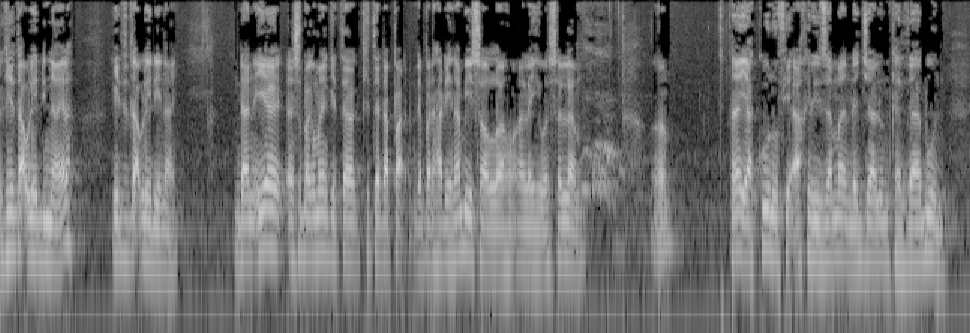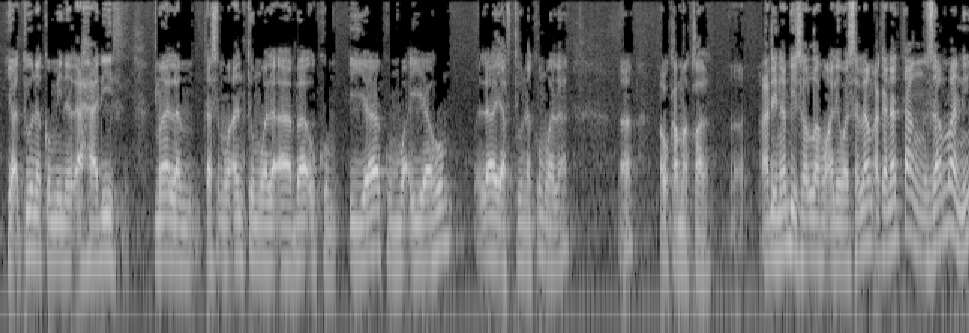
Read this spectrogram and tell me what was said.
kita tak boleh deny lah. Kita tak boleh deny. Dan ia eh, sebagaimana kita kita dapat daripada hadis Nabi sallallahu alaihi wasallam. Ha? ha, yakunu fi akhir zaman dajjalun kadzabun ya'tunakum minal ahadith ma lam tasmu antum wala aba'ukum. Iyyakum wa iyyahum la yaftunakum wala ha atau kama qala ha, hadis Nabi sallallahu alaihi wasallam akan datang zaman ni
